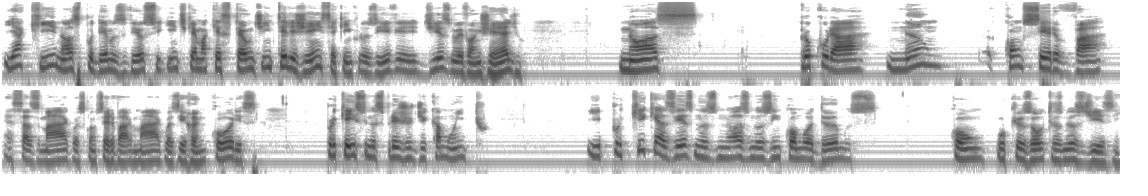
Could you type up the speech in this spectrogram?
e aqui nós podemos ver o seguinte, que é uma questão de inteligência, que inclusive diz no Evangelho, nós procurar não conservar essas mágoas, conservar mágoas e rancores, porque isso nos prejudica muito. E por que que às vezes nos, nós nos incomodamos com o que os outros nos dizem?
